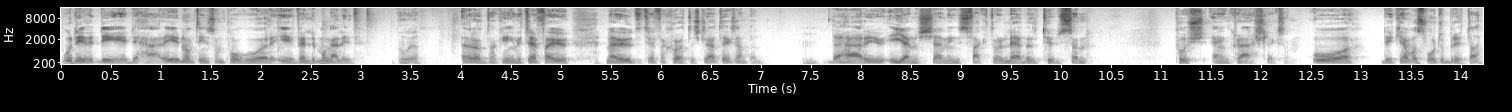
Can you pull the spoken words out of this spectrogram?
Och det, det, det här är ju någonting som pågår i väldigt många liv Oh ja runt omkring. Vi träffar ju, när vi är ute och träffar sköterskorna till exempel. Det här är ju igenkänningsfaktor level 1000. Push and crash liksom. Och det kan vara svårt att bryta. Det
